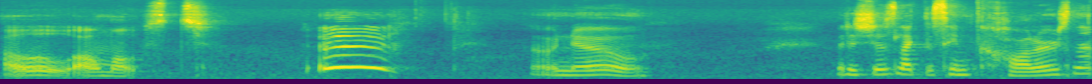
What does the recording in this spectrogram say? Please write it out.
Oh, almost. Ooh. Oh no. But it's just like the same colors now.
